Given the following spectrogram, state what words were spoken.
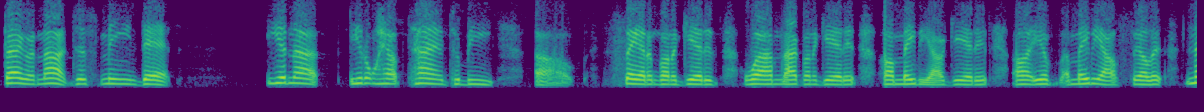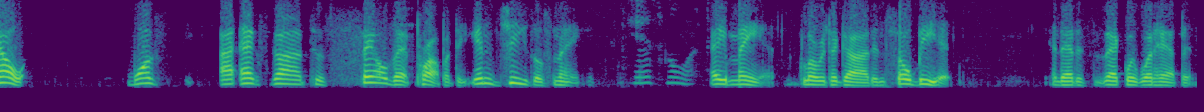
Stagger not just mean that you're not, you don't have time to be uh, saying I'm going to get it. Well, I'm not going to get it. Or maybe I'll get it. Or if maybe I'll sell it. No. Once I ask God to sell that property in Jesus' name. Yes, Lord. Amen. Glory to God. And so be it. And that is exactly what happened.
